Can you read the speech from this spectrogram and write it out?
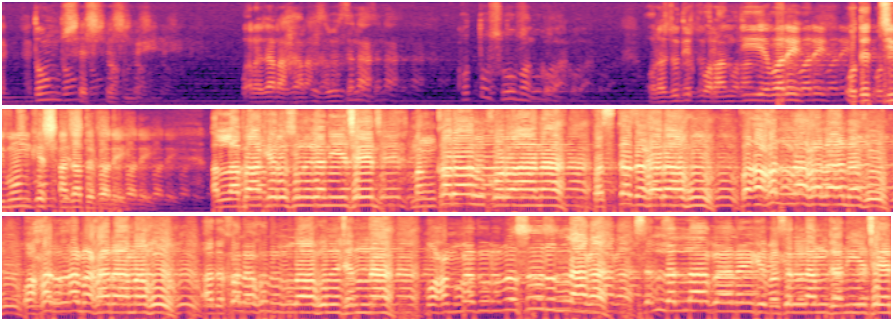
একদম শেষ লগ্নে, ওরা যারা হাফেজ হয়েছে না, কত সৌভাগ্যবান। ওরা যদি কোরআন দিয়ে এবারে ওদের জীবনকে সাজাতে পারে আল্লাহ পাকে রাসূল জানিয়েছেন কারাল কোরআনা ফাস্তাযহারাহু ফাআহাল্লা হালালাহু ওয়া হাররামা হারামাহু আদখালাহু জান্নাহ মুহাম্মাদুর রাসূলুল্লাহ সাল্লাল্লাহু আলাইহি ওয়াসাল্লাম জানিয়েছেন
